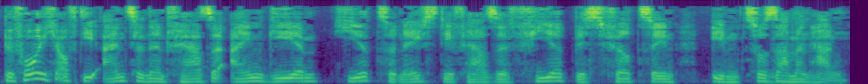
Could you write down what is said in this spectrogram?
Bevor ich auf die einzelnen Verse eingehe, hier zunächst die Verse 4 bis 14 im Zusammenhang.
